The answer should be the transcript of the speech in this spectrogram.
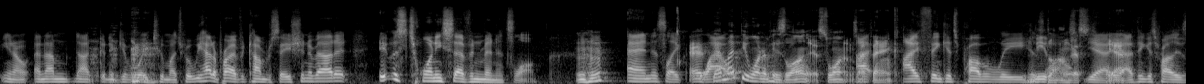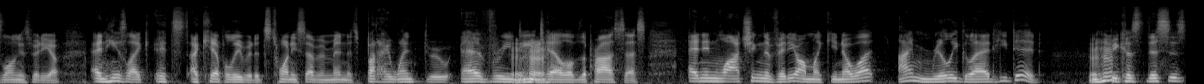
you know, and I'm not going to give away too much, but we had a private conversation about it. It was 27 minutes long. Mm-hmm. And it's like, wow. That might be one of his longest ones, I, think. I think it's probably his The longest. longest, Yeah, yeah, yeah. I think it's probably his longest video. And he's like, "It's I can't believe it. It's 27 minutes." But I went through every Mm-hmm. detail of the process. And in watching the video, I'm like, you know what? I'm really glad he did Mm-hmm. because this is.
